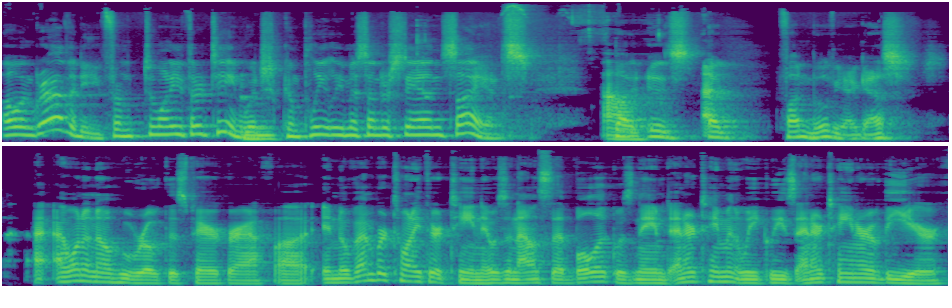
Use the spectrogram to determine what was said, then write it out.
Oh, and Gravity from 2013, which completely misunderstands science, Um, but is a fun movie, I guess. I, I want to know who wrote this paragraph. Uh, in November 2013, it was announced that Bullock was named Entertainment Weekly's Entertainer of the Year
